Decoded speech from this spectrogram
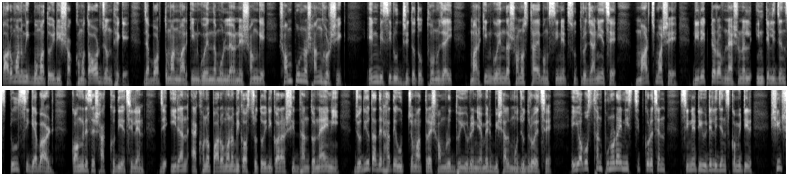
পারমাণবিক বোমা তৈরির সক্ষমতা অর্জন থেকে, যা বর্তমান মার্কিন গোয়েন্দা মূল্যায়নের সঙ্গে সম্পূর্ণ সাংঘর্ষিক। এনবিসির উদ্ধৃত তথ্য অনুযায়ী, মার্কিন গোয়েন্দা সংস্থা এবং সিনেট সূত্র জানিয়েছে, মার্চ মাসে director of national intelligence Tulsi Gabbard কংগ্রেসে সাক্ষ্য দিয়েছিলেন যে ইরান এখনও পারমাণবিক অস্ত্র তৈরি করার সিদ্ধান্ত নেয়নি, যদিও তাদের হাতে উচ্চমাত্রায় সমৃদ্ধ ইউরেনিয়ামের বিশাল মজুদ রয়েছে। এই অবস্থান পুনরায় নিশ্চিত করেছেন সিনেট ইন্টেলিজেন্স কমিটির শীর্ষ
